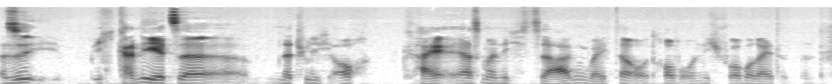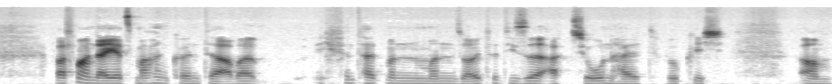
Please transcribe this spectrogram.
also ich kann dir jetzt äh, natürlich auch erstmal nichts sagen, weil ich da auch drauf auch nicht vorbereitet bin, was man da jetzt machen könnte, aber ich finde halt, man, man sollte diese Aktion halt wirklich ähm,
